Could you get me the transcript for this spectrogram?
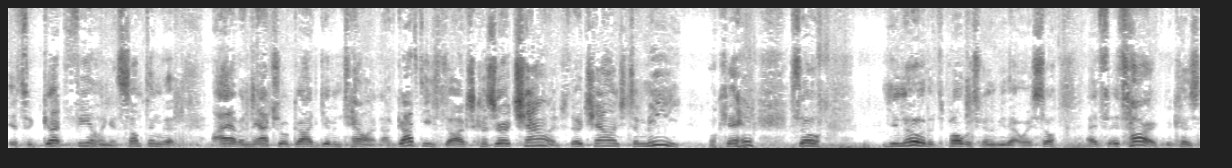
it's a gut feeling. It's something that I have a natural God-given talent. I've got these dogs because they're a challenge. They're a challenge to me. Okay, so you know that the public's going to be that way. So it's, it's hard because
